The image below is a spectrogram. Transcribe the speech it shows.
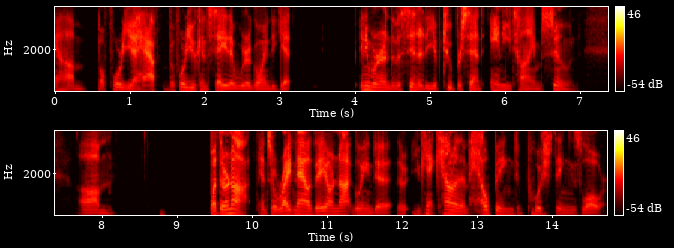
um, before you have before you can say that we're going to get anywhere in the vicinity of two percent anytime soon. Um, but they're not, and so right now they are not going to. You can't count on them helping to push things lower.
